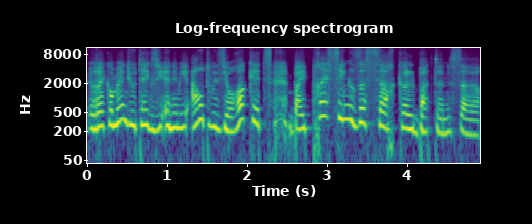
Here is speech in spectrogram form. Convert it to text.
Recommend you take the enemy out with your rockets by pressing the circle button, sir.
